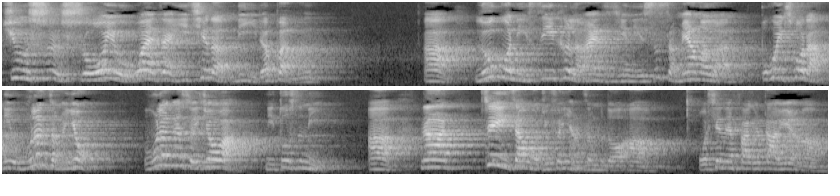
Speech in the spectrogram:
就是所有外在一切的理的本。啊，如果你是一颗仁爱之心，你是什么样的人，不会错的。你无论怎么用，无论跟谁交往，你都是你。啊，那这一章我就分享这么多啊。我现在发个大愿啊。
